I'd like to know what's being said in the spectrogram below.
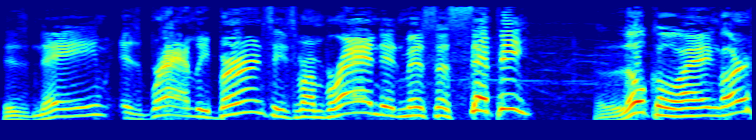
His name is Bradley Burns. He's from Brandon, Mississippi. Local angler.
